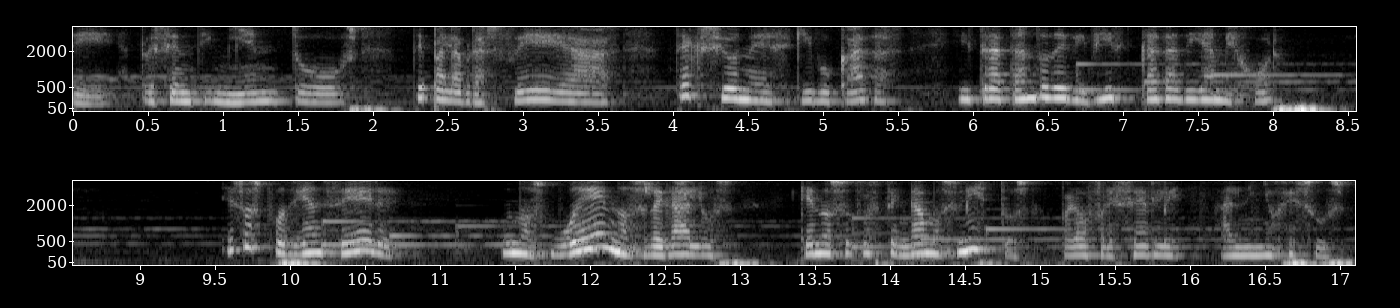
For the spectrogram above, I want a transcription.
de resentimientos, de palabras feas, de acciones equivocadas y tratando de vivir cada día mejor. Esos podrían ser unos buenos regalos que nosotros tengamos listos para ofrecerle al niño Jesús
